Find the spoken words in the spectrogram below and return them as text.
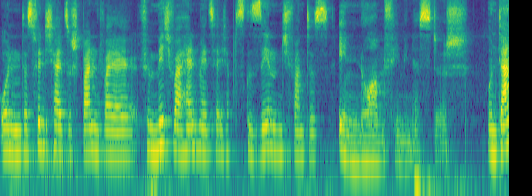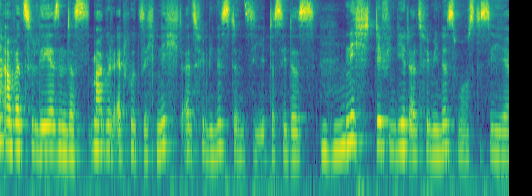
Und das finde ich halt so spannend, weil für mich war Handmaid's Tale, ich habe das gesehen und ich fand das enorm feministisch. Und dann aber zu lesen, dass Margaret Atwood sich nicht als Feministin sieht, dass sie das mhm. nicht definiert als Feminismus, dass sie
